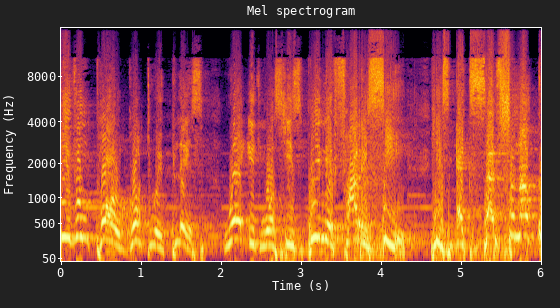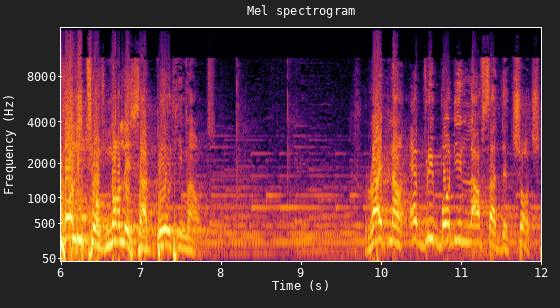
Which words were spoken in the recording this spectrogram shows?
Even paul got to a place where it was his being a pharisee his exceptional quality of knowledge that bailed him out. Right now everybody laughs at the church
